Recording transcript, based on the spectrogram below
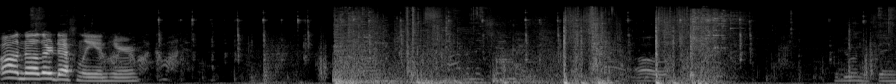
Oh no, they're definitely in here. Top in the chimney. Oh. They're doing the thing.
